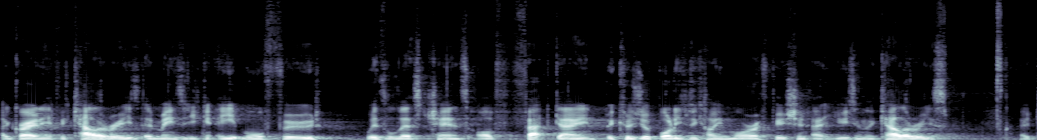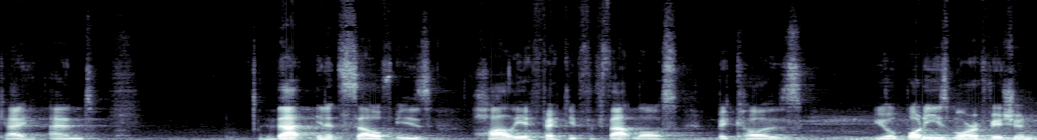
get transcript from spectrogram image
a greater need for calories, it means that you can eat more food with less chance of fat gain because your body's becoming more efficient at using the calories. Okay, and that in itself is highly effective for fat loss because your body is more efficient.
